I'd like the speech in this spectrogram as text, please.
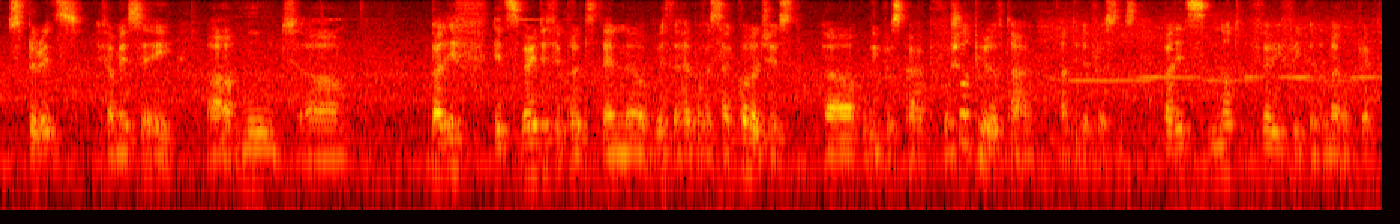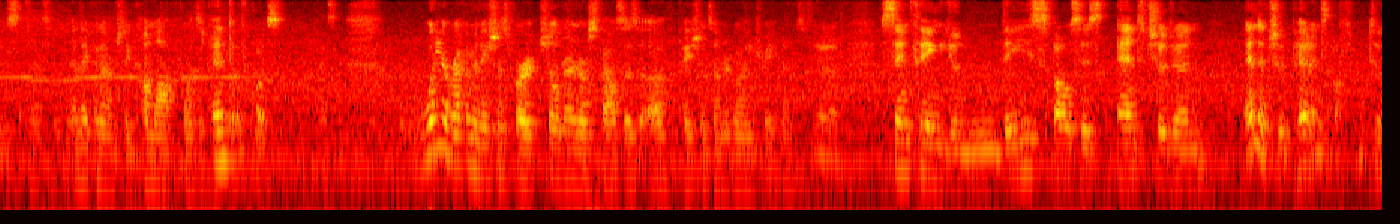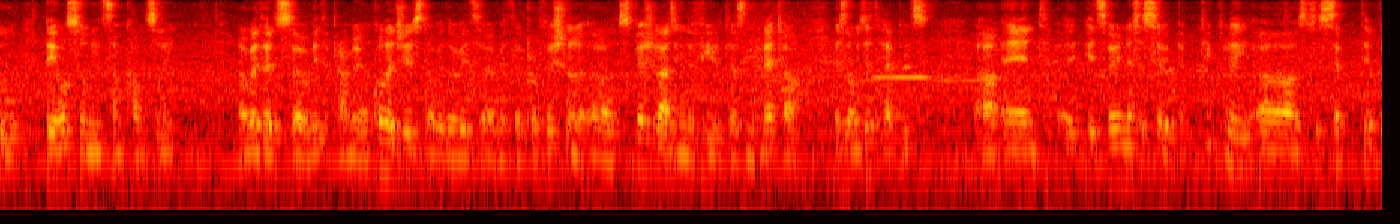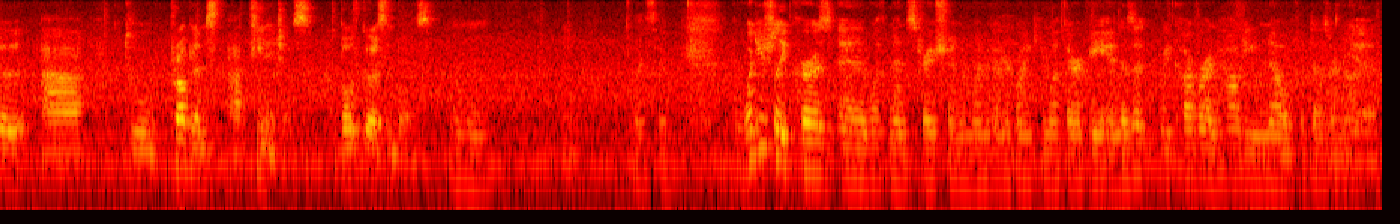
spirits, if I may say, uh, mood. Um, but if it's very difficult, then uh, with the help of a psychologist, uh, we prescribe for a short period of time antidepressants. But it's not very frequent in my own practice. And they can actually come off once it's And of course, What are your recommendations for children or spouses of patients undergoing treatment? yeah, same thing. You, these spouses and children, and actually parents often too, they also need some counseling. Uh, whether it's uh, with a primary oncologist or whether it's uh, with a professional uh, specializing in the field doesn't matter as long as it happens. Uh, and uh, it's very necessary, particularly susceptible to problems are teenagers, both girls and boys. Mm-hmm. I see. What usually occurs uh, with menstruation in women undergoing chemotherapy, and does it recover, and how do you know if it does or not? Yeah.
